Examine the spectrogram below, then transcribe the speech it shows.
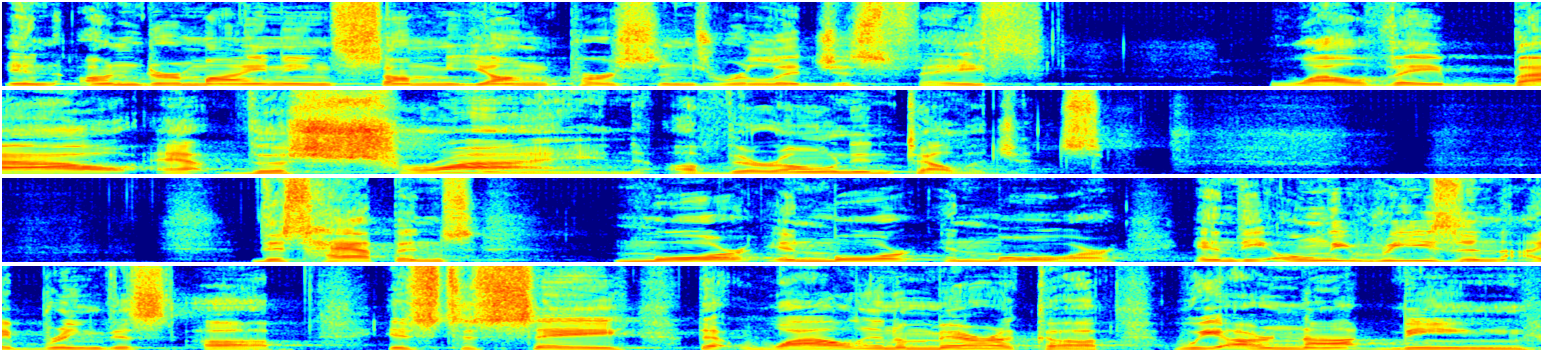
in undermining some young person's religious faith while they bow at the shrine of their own intelligence. This happens more and more and more. And the only reason I bring this up is to say that while in America we are not being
